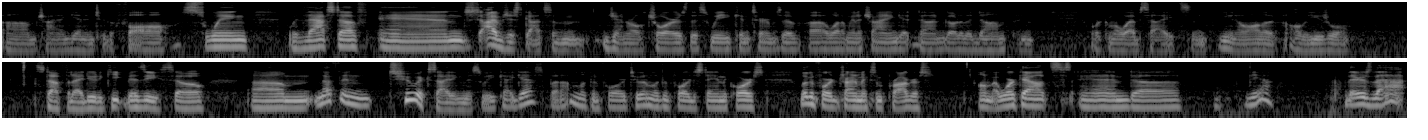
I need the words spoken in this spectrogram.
um, trying to get into the fall swing with that stuff. And I've just got some general chores this week in terms of uh, what I'm going to try and get done. Go to the dump and work on my websites and you know all the all the usual stuff that I do to keep busy. So um, nothing too exciting this week, I guess, but I'm looking forward to it. I'm looking forward to staying the course. Looking forward to trying to make some progress on my workouts, and uh, yeah, there's that.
